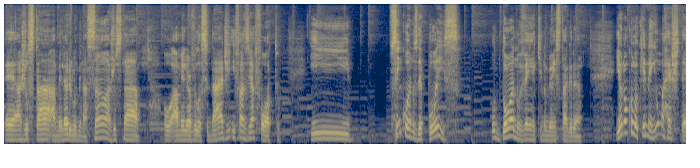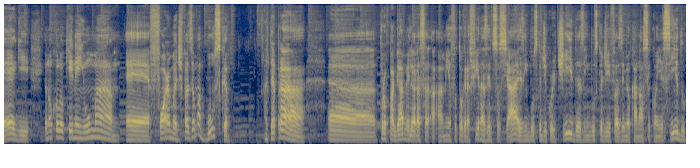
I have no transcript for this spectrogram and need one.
é, ajustar a melhor iluminação, ajustar a melhor velocidade e fazer a foto. E cinco anos depois, o dono vem aqui no meu Instagram. E eu não coloquei nenhuma hashtag, eu não coloquei nenhuma é, forma de fazer uma busca, até para é, propagar melhor essa, a minha fotografia nas redes sociais, em busca de curtidas, em busca de fazer meu canal ser conhecido.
